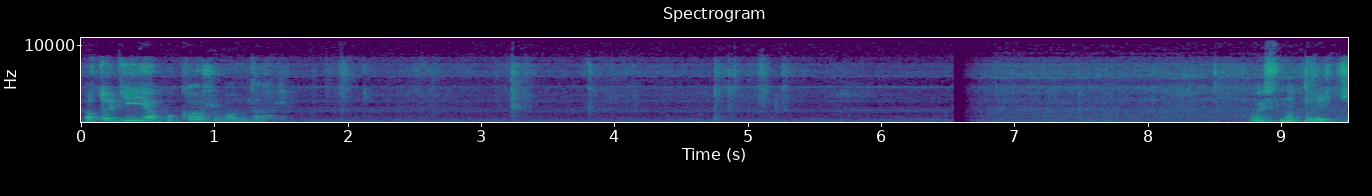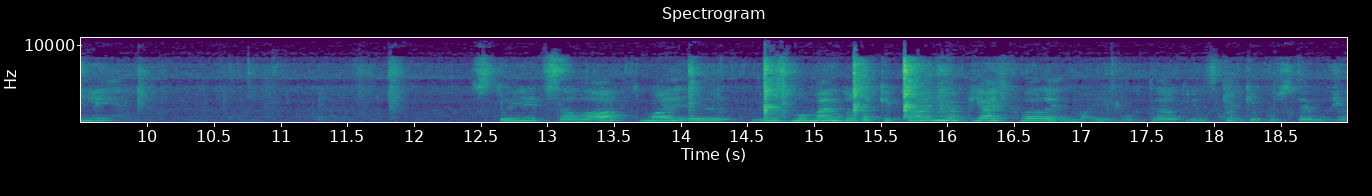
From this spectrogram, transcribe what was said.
А тоді я покажу вам далі. Ось на плиті стоїть салат. Е, від моменту закипання 5 хвилин має бути. От він скільки пустив вже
